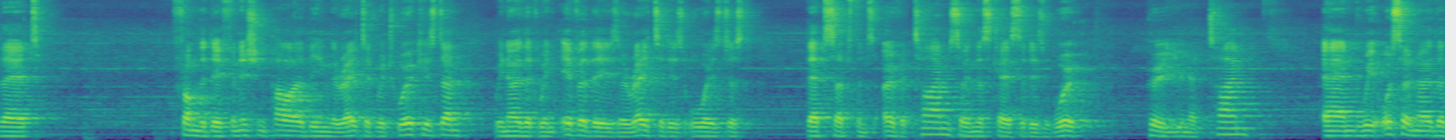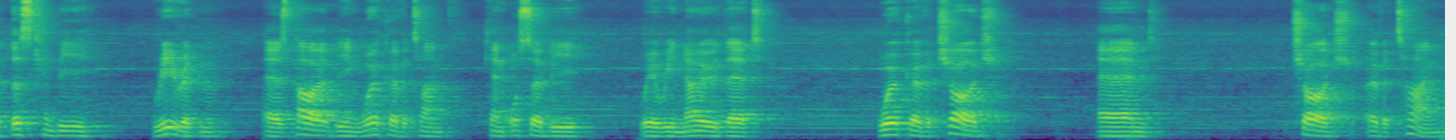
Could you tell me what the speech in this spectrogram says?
that from the definition, power being the rate at which work is done, we know that whenever there is a rate, it is always just that substance over time. So in this case, it is work per unit time. And we also know that this can be rewritten as power being work over time can also be where we know that work over charge and charge over time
